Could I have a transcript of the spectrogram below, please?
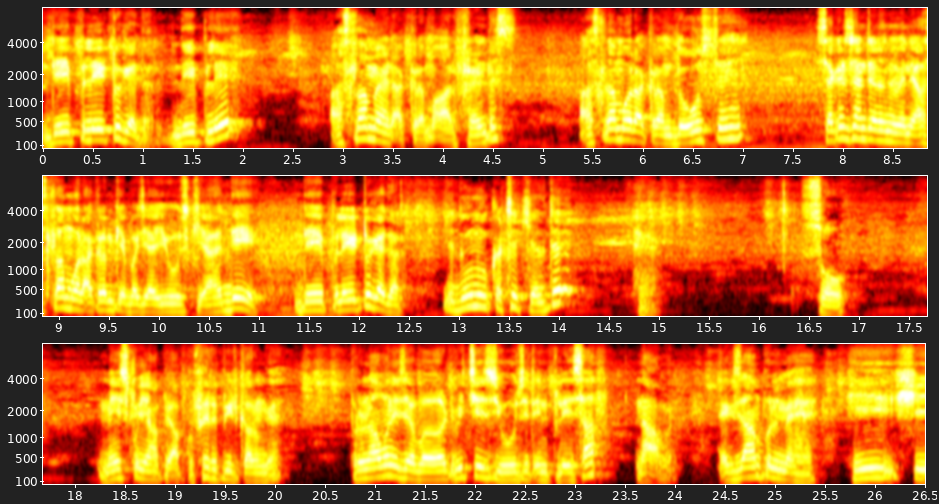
they play together they play Aslam and Akram are friends. Aslam और अकरम दोस्त हैं। सेकंड सेंटेंस में मैंने असलम और अकरम के बजाय यूज़ किया है। दे। दे प्ले टुगेदर ये दोनों इकट्ठे खेलते हैं। सो so, मैं इसको यहाँ पे आपको फिर रिपीट करूँगा। Pronoun is a word which is use in place of noun example में है he she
